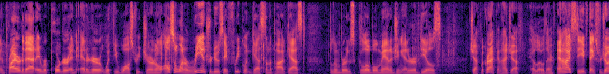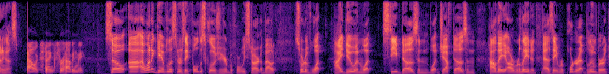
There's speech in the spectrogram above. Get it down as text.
and prior to that, a reporter and editor with the Wall Street Journal. Also, want to reintroduce a frequent guest on the podcast, Bloomberg's global managing editor of deals, Jeff McCracken. Hi, Jeff. Hello there. And hi, Steve. Thanks for joining us. Alex, thanks for having me. So uh, I want to give listeners a full disclosure here before we start about sort of what I do and what Steve does and what Jeff does and how they are related. As a reporter at Bloomberg,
